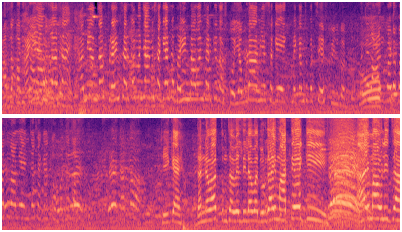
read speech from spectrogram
असं कधी आणि आमचं असं आहे, आम्ही आमचा फ्रेंड सर्कल म्हणजे आम्ही सगळे असं बहीण भावांसारखेच असतो. एवढं आम्ही सगळे एकमेकांसोबत सेफ फील करतो. म्हणजे लहानपणापासून आम्ही यांच्या सगळ्या सोबतच असतो. ठीक आहे. धन्यवाद तुमचा वेळ दिल्यावर दुर्गाई माते की. आई माऊलीचा.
